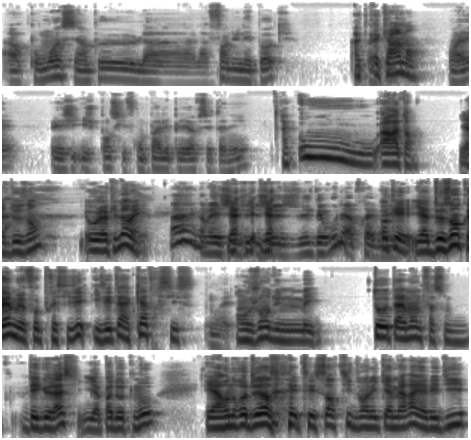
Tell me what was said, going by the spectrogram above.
Alors pour moi, c'est un peu la, la fin d'une époque. Ah, Packers. Carrément. Ouais. Et je pense qu'ils feront pas les playoffs cette année. Ah, ouh Alors attends, il y a deux ans. Non mais Ah non mais je, a- je- y a- je- je vais dérouler après. mais- ok, il y a deux ans quand même, il faut le préciser, ils étaient à 4-6 Ouais. en jouant d'une mais totalement de façon dégueulasse, il n'y a pas d'autre mot. Et Aaron Rodgers était sorti devant les caméras et avait dit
